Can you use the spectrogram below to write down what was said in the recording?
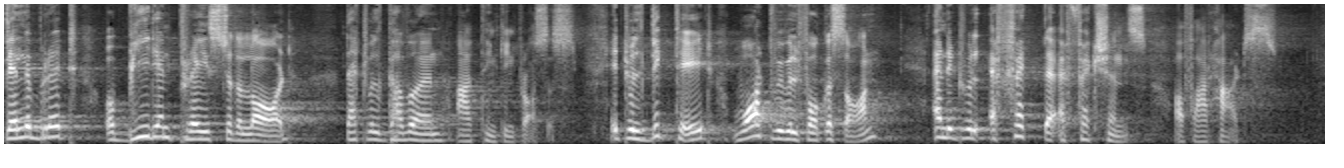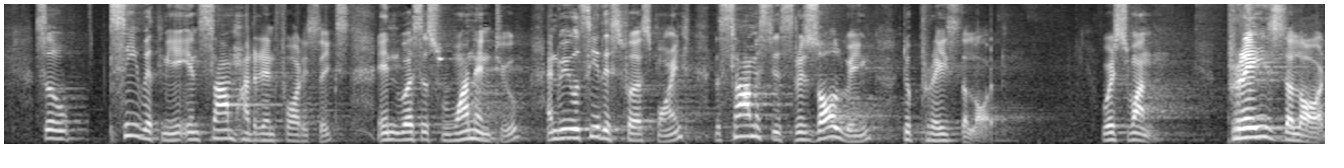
deliberate, obedient praise to the Lord that will govern our thinking process. It will dictate what we will focus on, and it will affect the affections of our hearts. So, see with me in Psalm 146 in verses 1 and 2, and we will see this first point. The psalmist is resolving to praise the Lord. Verse 1 Praise the Lord.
